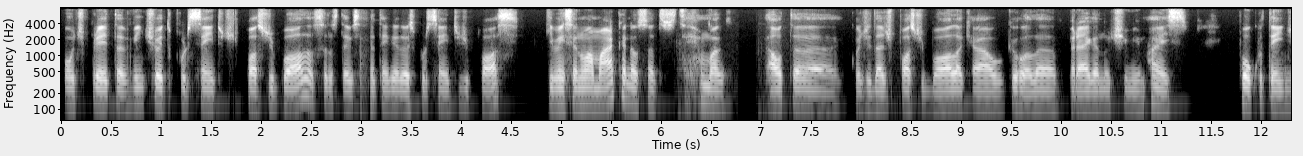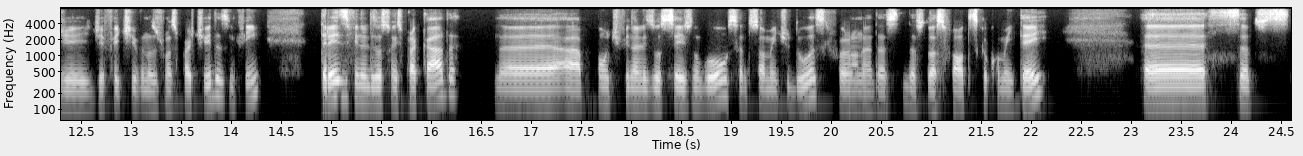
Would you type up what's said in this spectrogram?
Ponte Preta, 28% de posse de bola, o Santos teve 72% de posse, que vem sendo uma marca, né? O Santos tem uma alta quantidade de posse de bola, que é algo que o Roland prega no time, mas pouco tem de, de efetivo nas últimas partidas, enfim. 13 finalizações para cada. Né, a Ponte finalizou seis no gol, Santos somente duas, que foram né, das, das, duas faltas que eu comentei. É, Santos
